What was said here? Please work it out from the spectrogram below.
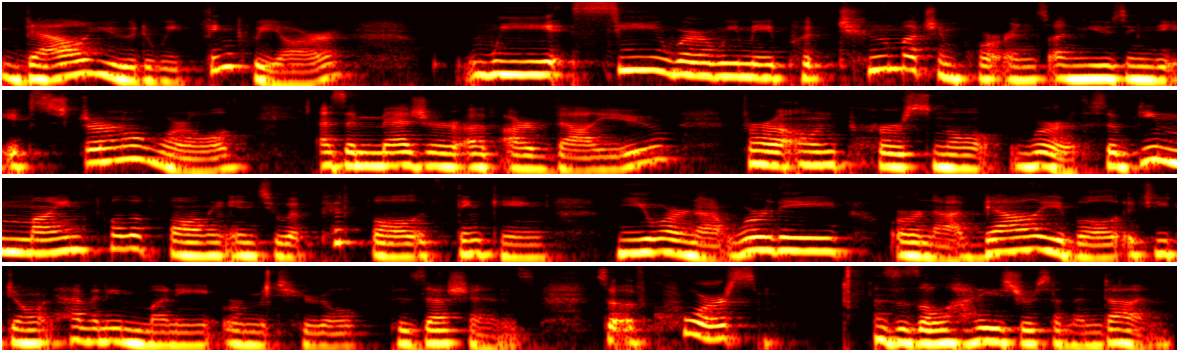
valued we think we are, we see where we may put too much importance on using the external world as a measure of our value for our own personal worth. So be mindful of falling into a pitfall of thinking you are not worthy or not valuable if you don't have any money or material possessions. So, of course, this is a lot easier said than done.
